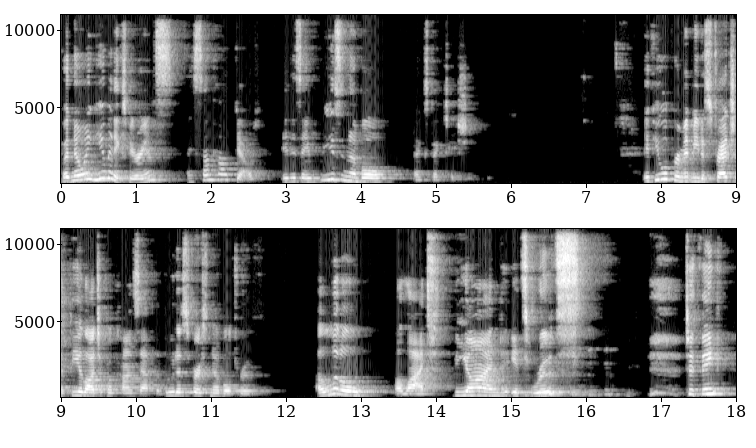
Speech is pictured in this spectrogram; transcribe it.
But knowing human experience, I somehow doubt it is a reasonable expectation. If you will permit me to stretch a theological concept, the Buddha's first noble truth, a little, a lot beyond its roots, to think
